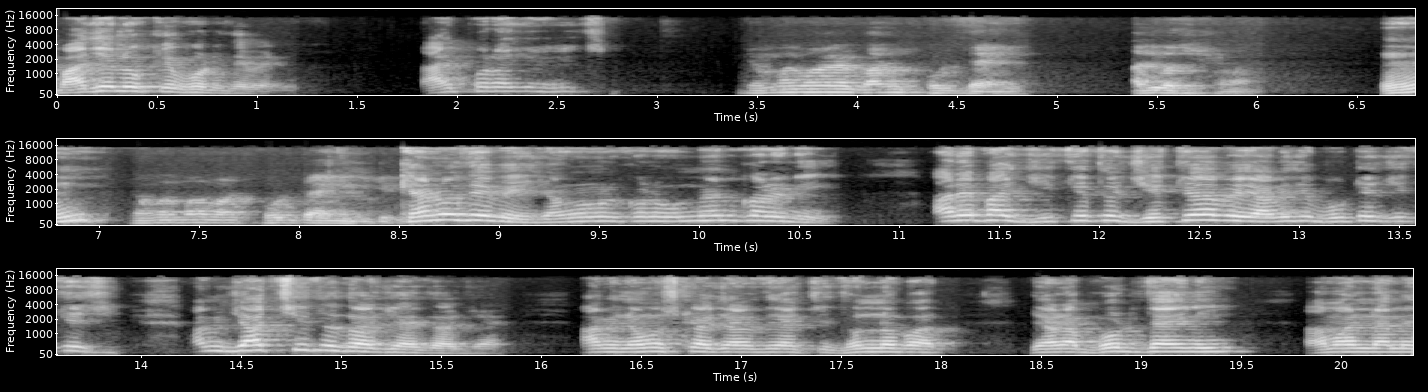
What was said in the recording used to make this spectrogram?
বাজে লোককে ভোট দেবেন। তাই পরাজয় হয়েছে। কেন দেবে? জঙ্গলমহল কোনো উন্নয়ন করেনি। আরে ভাই, জিতে তো যেতে হবে, আমি যে ভোটে জিতেছি, আমি যাচ্ছি তো দরজায় দরজায়। আমি নমস্কার জানাতে যাচ্ছি, ধন্যবাদ। যারা ভোট দেয়নি, আমার নামে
